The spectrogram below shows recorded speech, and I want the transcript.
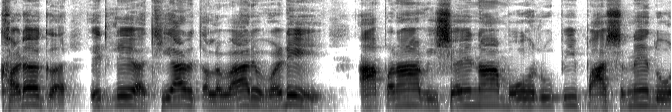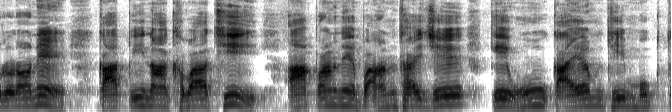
ખડક એટલે હથિયાર તલવાર વડે આપણા વિષયના મોહરૂપી પાસને દોરણોને કાપી નાખવાથી આપણને ભાન થાય છે કે હું કાયમથી મુક્ત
